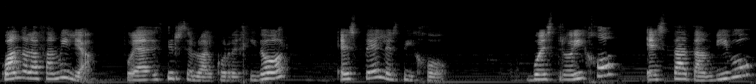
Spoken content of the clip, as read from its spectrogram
Cuando la familia fue a decírselo al corregidor, este les dijo Vuestro hijo está tan vivo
